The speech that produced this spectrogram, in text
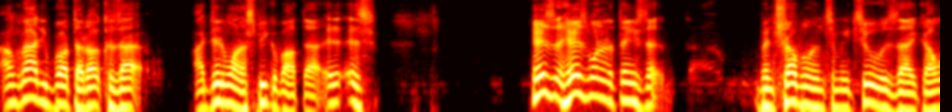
I'm glad you brought that up because I I did want to speak about that. It, it's here's here's one of the things that been troubling to me too is like I,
